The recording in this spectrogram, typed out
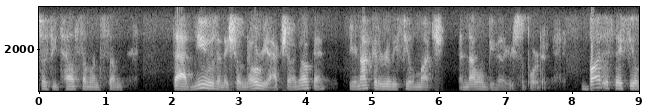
So if you tell someone some sad news and they show no reaction, like, okay, you're not going to really feel much and that won't be very supportive. But if they feel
